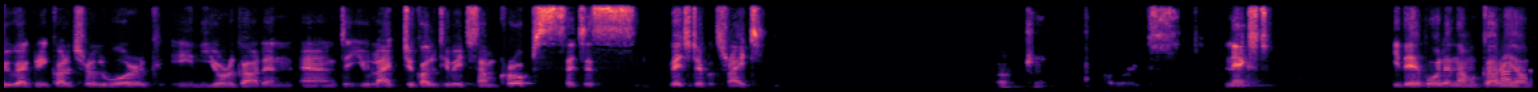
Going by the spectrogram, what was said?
do agricultural work in your garden and you like to cultivate some crops such as vegetables, right? Okay. All right. Next, ഇതേപോലെ നമുക്കറിയാവുന്ന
